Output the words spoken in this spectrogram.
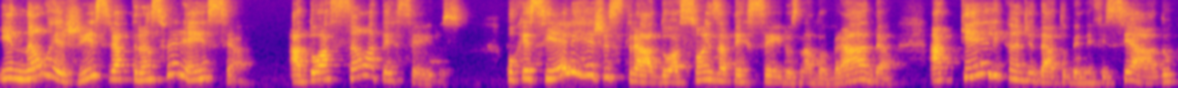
e não registre a transferência, a doação a terceiros. Porque se ele registrar doações a terceiros na dobrada, aquele candidato beneficiado,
